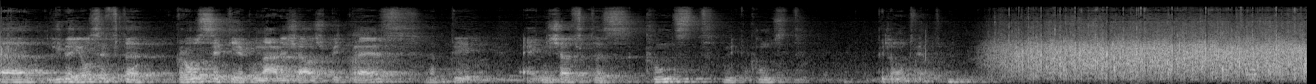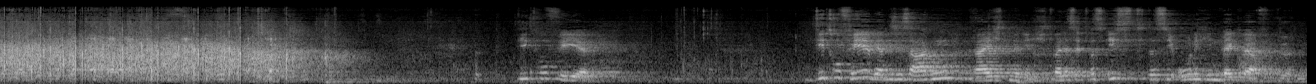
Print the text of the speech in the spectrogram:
Äh, lieber Josef, der große diagonale Schauspielpreis hat die Eigenschaft, dass Kunst mit Kunst belohnt wird. Die Trophäe. Die Trophäe, werden Sie sagen, reicht mir nicht, weil es etwas ist, das Sie ohnehin wegwerfen würden.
